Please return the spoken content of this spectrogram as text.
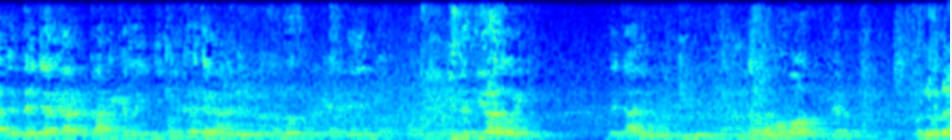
அந்த மேற்காரருக்கு காட்டிக்கிறது இன்னைக்கு இருக்கிற ஜனங்களுக்கு இருக்கிற சந்தோஷம் இருக்கு. இது தீராத வரைக்கும் இந்த ஜாதி ஒழுக்கவே இல்லை. அந்த மேலே மனுவில்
